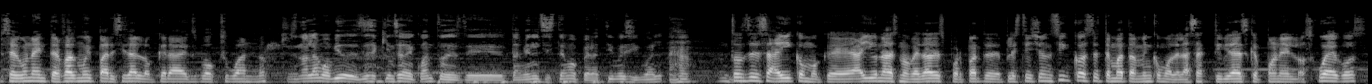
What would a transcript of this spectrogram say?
según una interfaz muy parecida a lo que era Xbox One, ¿no? Pues no la ha movido desde hace quién sabe cuánto, desde también el sistema operativo es igual. Ajá. Entonces ahí como que hay unas novedades por parte de PlayStation 5, este tema también como de las actividades que ponen los juegos,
